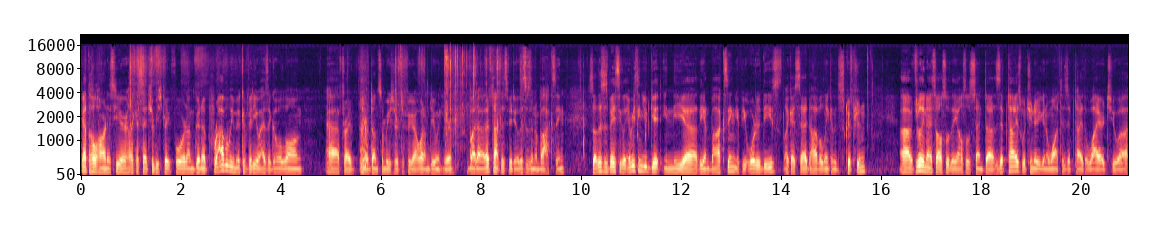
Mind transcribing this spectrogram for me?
Got the whole harness here. Like I said, should be straightforward. I'm gonna probably make a video as I go along uh, after I've you know done some research to figure out what I'm doing here. But uh, that's not this video. This is an unboxing. So this is basically everything you'd get in the uh, the unboxing if you ordered these. Like I said, I'll have a link in the description. Uh, it's really nice. Also, they also sent uh, zip ties, which you know you're going to want to zip tie the wire to uh,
